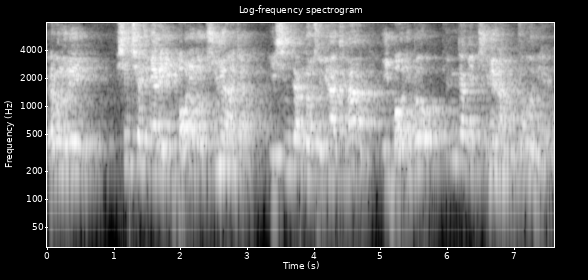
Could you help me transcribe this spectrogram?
여러분, 우리 신체 중에는 이 머리도 중요하죠. 이 심장도 중요하지만 이 머리도 굉장히 중요한 부분이에요.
